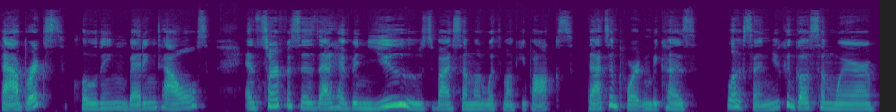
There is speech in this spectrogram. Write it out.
fabrics, clothing, bedding towels, and surfaces that have been used by someone with monkeypox. That's important because, listen, you can go somewhere,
